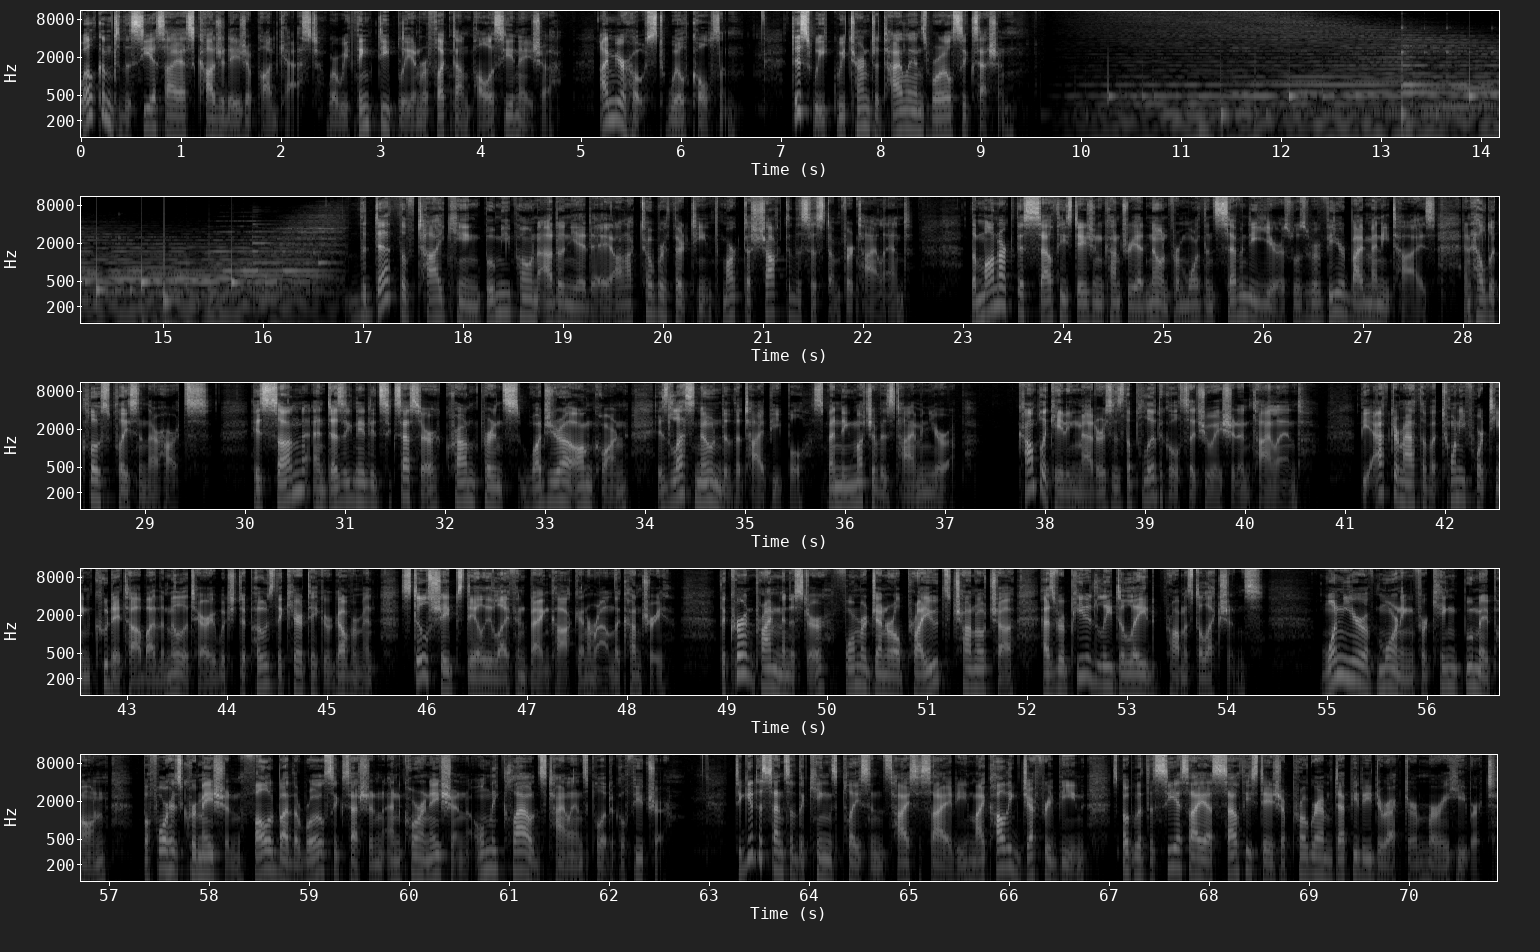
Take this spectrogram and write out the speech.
Welcome to the CSIS Cogit Asia podcast, where we think deeply and reflect on policy in Asia. I'm your host, Will Colson. This week, we turn to Thailand's royal succession. The death of Thai King Bhumibol Adulyadej on October 13th marked a shock to the system for Thailand. The monarch this Southeast Asian country had known for more than 70 years was revered by many Thais and held a close place in their hearts. His son and designated successor, Crown Prince Vajiralongkorn, is less known to the Thai people, spending much of his time in Europe. Complicating matters is the political situation in Thailand. The aftermath of a 2014 coup d'etat by the military, which deposed the caretaker government, still shapes daily life in Bangkok and around the country. The current Prime Minister, former General Prayut Chan-o-cha, has repeatedly delayed promised elections. One year of mourning for King Bhumibol before his cremation, followed by the royal succession and coronation, only clouds Thailand's political future. To get a sense of the king's place in Thai society, my colleague Jeffrey Bean spoke with the CSIS Southeast Asia Program Deputy Director Murray Hiebert.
